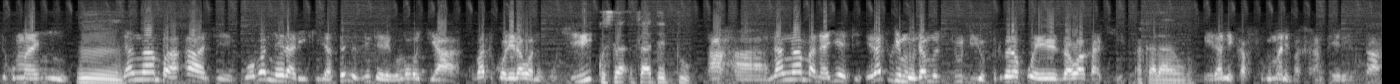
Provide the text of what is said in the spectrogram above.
sikumanyi Mm. naŋŋamba anti bw'oba neeraliikirira sente zintere loja kuba tukolera wano kuki ku saatetu aha naŋŋamba naye nti era tuli munda mu studio fe tugenda kuweereza wakati akalango era ne kafuluma ne bakampeereza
